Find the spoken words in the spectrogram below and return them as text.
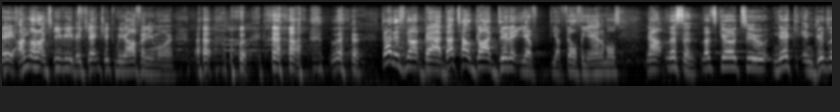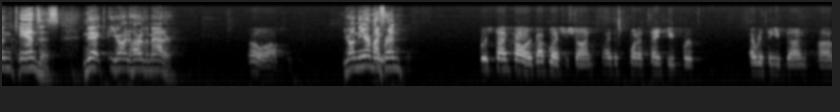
hey, I'm not on TV. They can't kick me off anymore. that is not bad. That's how God did it, you, you filthy animals. Now, listen, let's go to Nick in Goodland, Kansas. Nick, you're on Heart of the Matter. Oh, awesome. You're on the air, my friend. First time caller. God bless you, Shawn. I just want to thank you for everything you've done. Uh,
